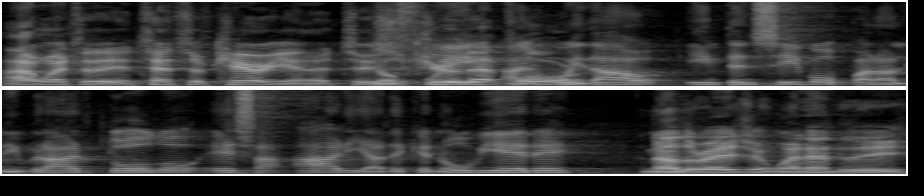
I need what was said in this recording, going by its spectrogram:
I went to the intensive care unit to Yo secure fui that al floor. cuidado intensivo para librar toda esa área de que no hubiere Another agent went into the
